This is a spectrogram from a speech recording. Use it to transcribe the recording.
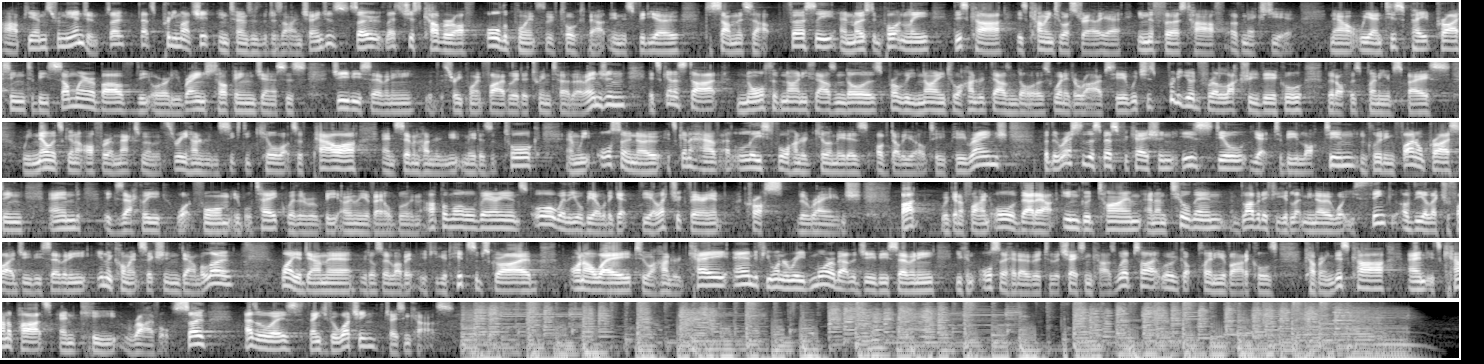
From the engine. So that's pretty much it in terms of the design changes. So let's just cover off all the points that we've talked about in this video to sum this up. Firstly, and most importantly, this car is coming to Australia in the first half of next year. Now, we anticipate pricing to be somewhere above the already range topping Genesis GV70 with the 3.5 litre twin turbo engine. It's going to start north of $90,000, probably $90 to $100,000 when it arrives here, which is pretty good for a luxury vehicle that offers plenty of space. We know it's going to offer a maximum of 360 kilowatts of power and 700 newton meters of torque. And we also know it's going to have at least 400 kilometers of WLTP range. But the rest of the specification is still yet to be locked in, including final pricing and exactly what form it will take, whether it will be only available in upper model variants or whether you'll be able to get the electric variant across the range. But we're going to find all of that out in good time. And until then, I'd love it if you could let me know what you think of the electrified GV70 in the comment section down below. While you're down there, we'd also love it if you could hit subscribe on our way to 100k. And if you want to read more about the GV70, you can also head over to the Chasing Cars website where we've got plenty of articles covering this car and its counterparts and key rivals. So, as always, thank you for watching Chasing Cars.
